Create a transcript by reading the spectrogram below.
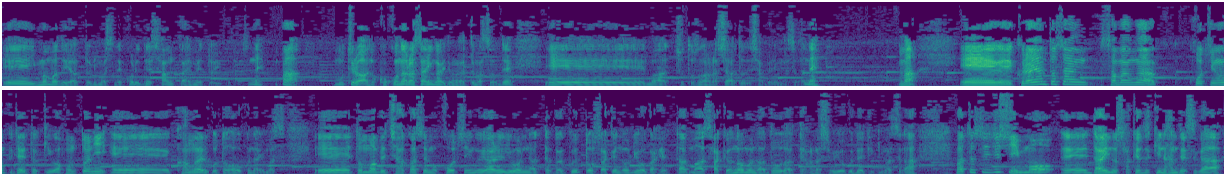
えー、今までやっておりますね。これで3回目ということですね。まあ、もちろん、あの、ココナラさん以外でもやってますので、えー、まあ、ちょっとその話は後で喋りますがね。まあ、えー、クライアントさん様がコーチングを受けているときは本当に、えー、考えることが多くなります。えー、トマベチ博士もコーチングやるようになったからぐっとお酒の量が減った。まあ酒を飲むのはどうだって話もよく出てきますが、私自身も、えー、大の酒好きなんですが、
